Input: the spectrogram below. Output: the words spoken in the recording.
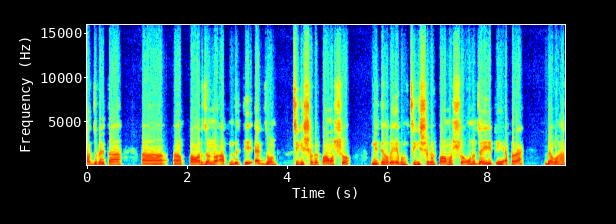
কার্যকারিতা পাওয়ার জন্য আপনাদেরকে একজন চিকিৎসকের পরামর্শ নিতে হবে এবং চিকিৎসকের পরামর্শ অনুযায়ী এটি আপনারা ব্যবহার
